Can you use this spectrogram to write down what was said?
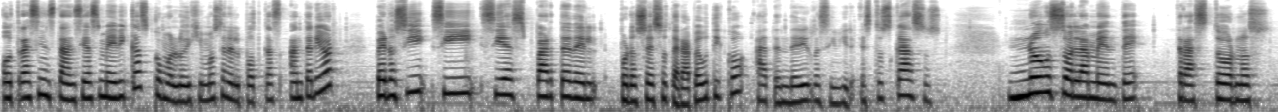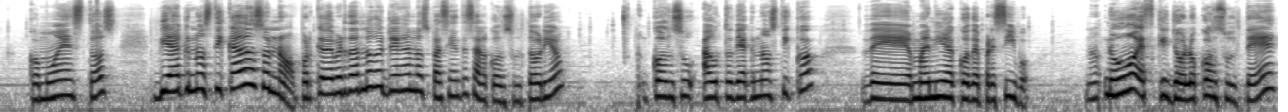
otras instancias médicas, como lo dijimos en el podcast anterior, pero sí, sí, sí es parte del proceso terapéutico atender y recibir estos casos. No solamente trastornos como estos, diagnosticados o no, porque de verdad luego llegan los pacientes al consultorio con su autodiagnóstico de maníaco depresivo no, es que yo lo consulté.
